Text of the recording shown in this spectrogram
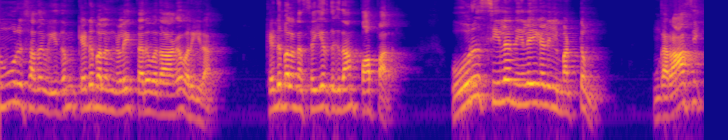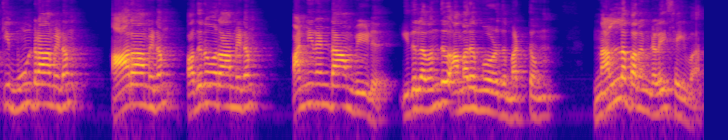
நூறு சதவீதம் கெடுபலன்களை தருவதாக வருகிறார். கெடுபலனை செய்யறதுக்கு தான் பார்ப்பார். ஒரு சில நிலைகளில் மட்டும் உங்கள் ராசிக்கு மூன்றாம் இடம் ஆறாம் இடம் பதினோராம் இடம் பன்னிரெண்டாம் வீடு இதில் வந்து அமரும் பொழுது மட்டும் நல்ல பலன்களை செய்வார்.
